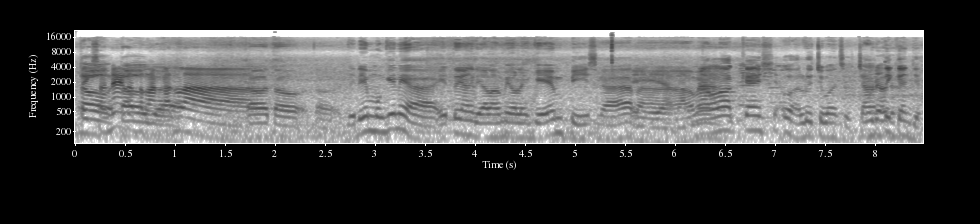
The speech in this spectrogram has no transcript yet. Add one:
tahu, tahu terangkan gua. lah. Tahu tahu tahu. Jadi mungkin ya itu yang dialami oleh GMP sekarang. Iya, karena- Melok cash. Wah, lucu banget sih. Cantik Udah, kan, Jen?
